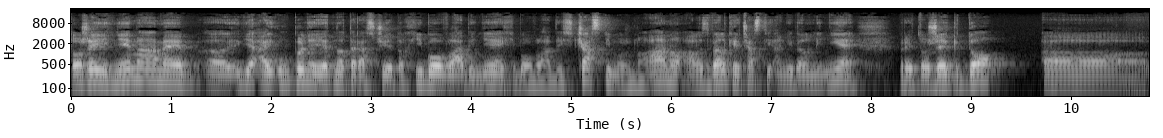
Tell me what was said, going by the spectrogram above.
To, že ich nemáme, e, je aj úplne jedno teraz, či je to chybou vlády, nie je chybou vlády. Z časti možno áno, ale z veľkej časti ani veľmi nie. Pretože kto uh,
